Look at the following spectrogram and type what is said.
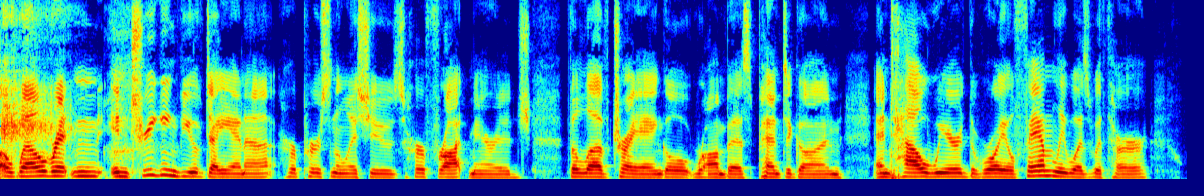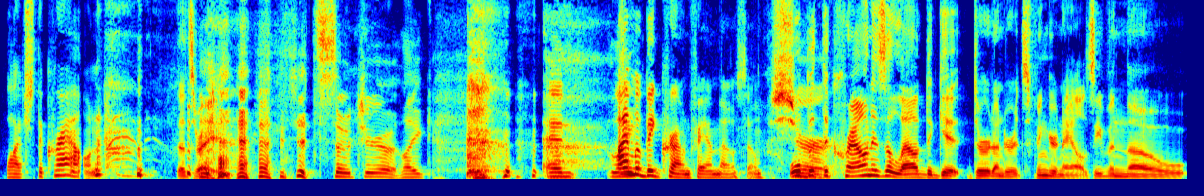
a well-written, intriguing view of Diana, her personal issues, her fraught marriage, the love triangle, rhombus, pentagon, and how weird the royal family was with her, watch The Crown. That's right. it's so true. Like and like, I'm a big Crown fan, though, so sure. Well, but the crown is allowed to get dirt under its fingernails, even though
